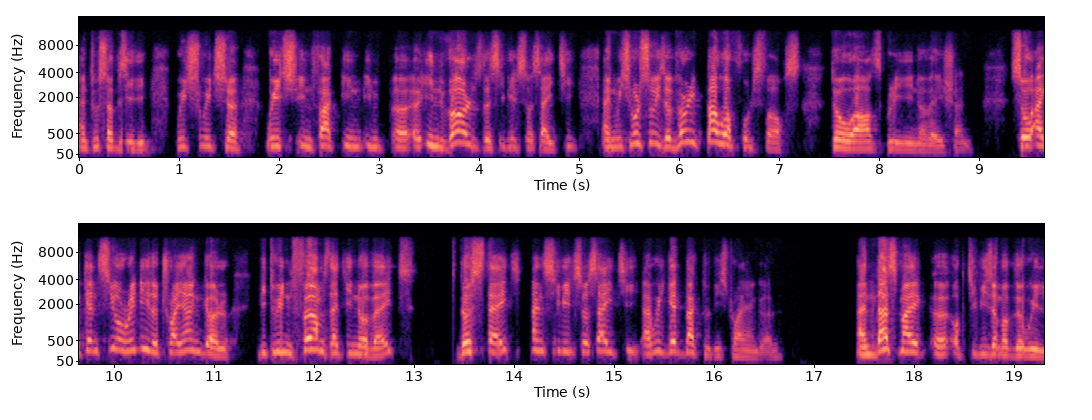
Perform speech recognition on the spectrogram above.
and to subsidy, which which uh, which in fact in, in, uh, involves the civil society and which also is a very powerful force towards green innovation. So I can see already the triangle between firms that innovate, the state and civil society. I will get back to this triangle. And that's my uh, optimism of the will.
